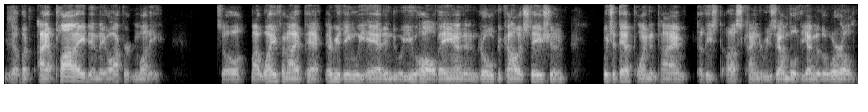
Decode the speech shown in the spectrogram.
yeah, but I applied and they offered money. So my wife and I packed everything we had into a U-Haul van and drove to College Station, which at that point in time, at least us, kind of resembled the end of the world.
